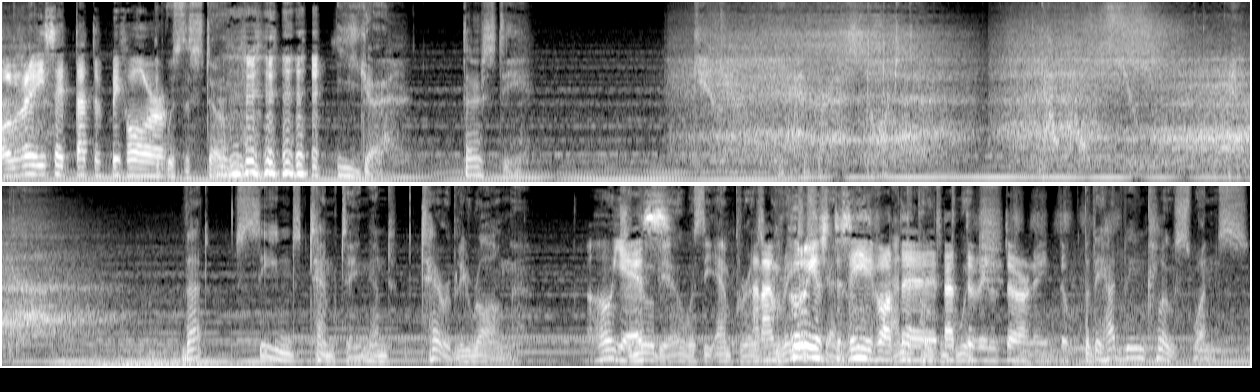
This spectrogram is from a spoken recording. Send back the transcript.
already said that before. It was the stone. Eager, thirsty. That seemed tempting and terribly wrong. oh yes. Zenobia was the Emperor's And I'm curious to see what and a potent that witch. will turn into. But they had been close once,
